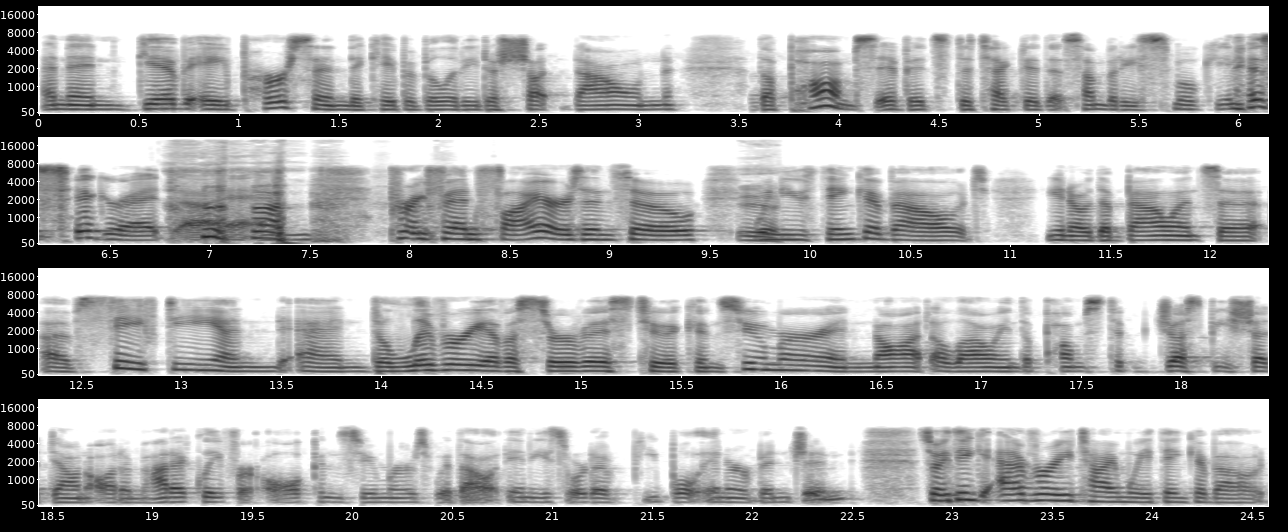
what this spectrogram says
and then give a person the capability to shut down the pumps if it's detected that somebody's smoking a cigarette uh, and prevent fires. And so, yeah. when you think about you know the balance of, of safety and and delivery of a service to a consumer, and not allowing the pumps to just be shut down automatically for all consumers without any sort of people intervention so I think every time we think about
